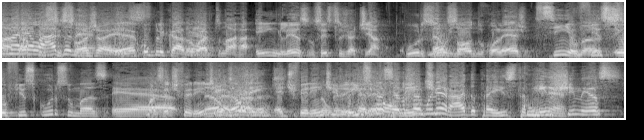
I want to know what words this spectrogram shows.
amarelado, por si só né? já é Isso. complicado. É. Agora tu narrar em inglês, não sei se tu já tinha curso Não, só e- do colégio. Sim, eu, mas- fiz, eu fiz curso, mas é. Mas é diferente, não, né, não? É diferente, Não A tem, gente está sendo principalmente remunerado para isso com também, o né? chinês.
